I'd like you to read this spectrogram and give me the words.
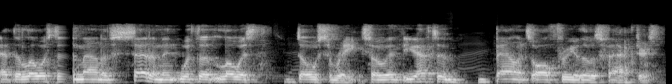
at the lowest amount of sediment with the lowest dose rate. So you have to balance all three of those factors.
